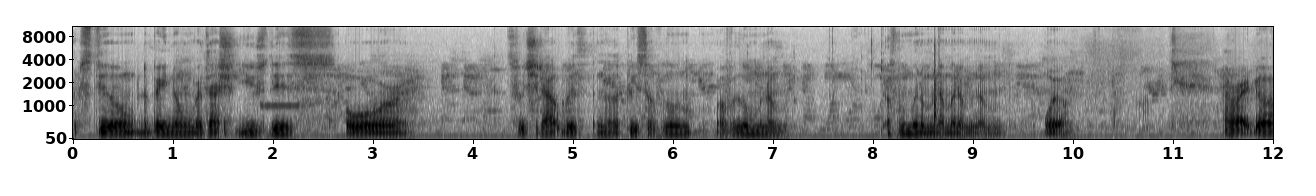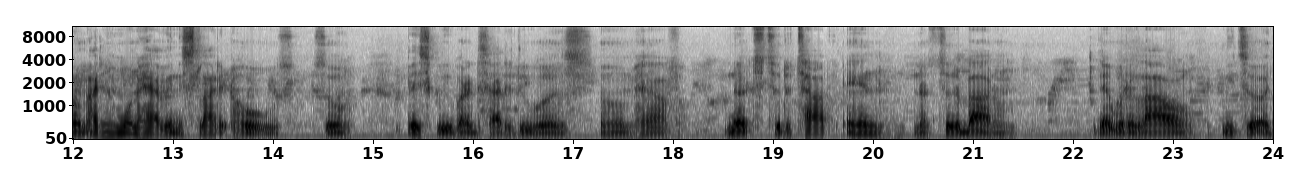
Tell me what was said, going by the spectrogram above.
I'm still debating on whether I should use this or switch it out with another piece of aluminum. Of aluminum. Of aluminum, aluminum. Well, all right. Um, I didn't want to have any slotted holes, so basically what I decided to do was um, have nuts to the top and nuts to the bottom that would allow me to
